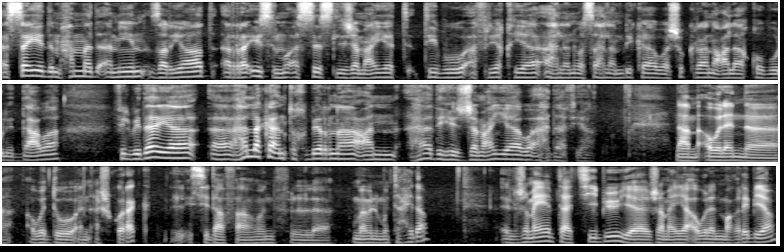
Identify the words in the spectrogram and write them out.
السيد محمد أمين زرياط الرئيس المؤسس لجمعية تيبو أفريقيا. أهلا وسهلا بك وشكرا على قبول الدعوة. في البداية آه، هل لك أن تخبرنا عن هذه الجمعية وأهدافها؟ نعم أولا آه، أود أن أشكرك للاستضافة هنا في الأمم المتحدة. الجمعية بتاعت تيبو هي جمعية أولا مغربية.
